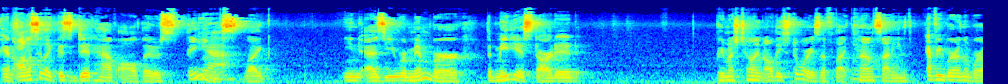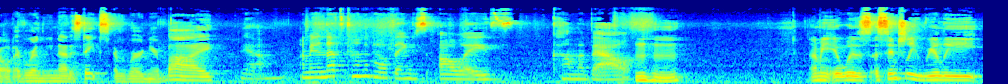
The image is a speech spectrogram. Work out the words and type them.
and honestly, like this did have all those themes. Yeah. Like, as you remember, the media started pretty much telling all these stories of like clown Yeah. sightings everywhere in the world, everywhere in the United States, everywhere nearby. Yeah. I mean, and that's kind of how things always come about. Mm-hmm. I mean, it was essentially really,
